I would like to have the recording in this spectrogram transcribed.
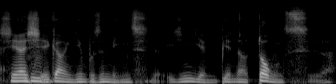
现在斜杠已经不是名词了，已经演变到动词了。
